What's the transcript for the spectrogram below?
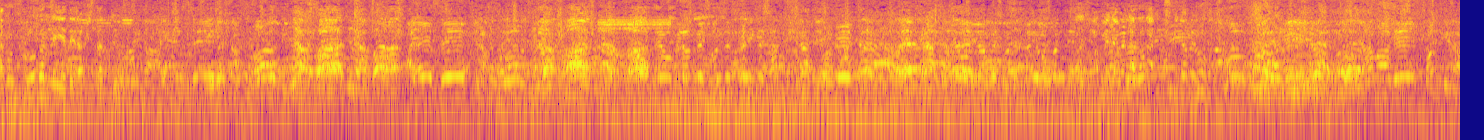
এখন স্লোগান নেই এদের রাস্তার জন্য। আমাদের সঙ্গীরা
